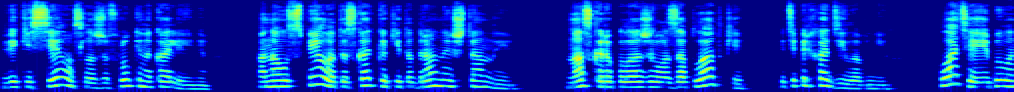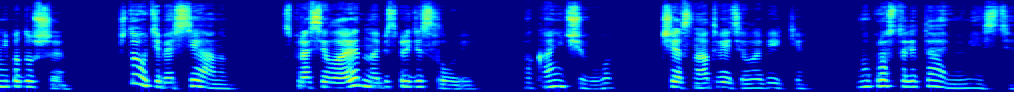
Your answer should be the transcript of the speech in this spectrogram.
Вики села, сложив руки на коленях. Она успела отыскать какие-то драные штаны. Наскоро положила заплатки и теперь ходила в них. Платье ей было не по душе. «Что у тебя с Сианом?» Спросила Эдна без предисловий. Пока ничего, честно ответила Вики. Мы просто летаем вместе.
